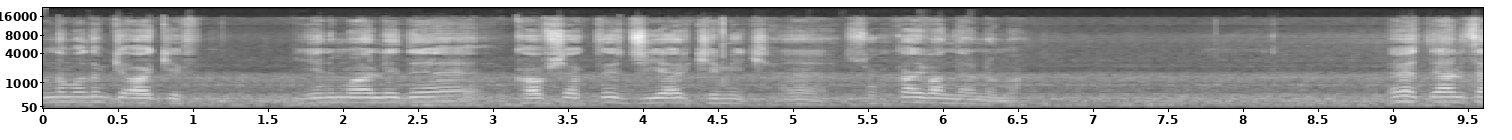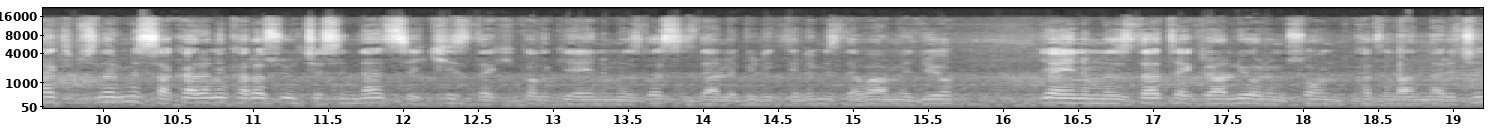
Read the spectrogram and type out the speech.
Anlamadım ki Akif. Yeni mahallede kavşakta ciğer kemik. He, sokak hayvanlarına mı? Evet değerli takipçilerimiz Sakarya'nın Karasu ilçesinden 8 dakikalık yayınımızla sizlerle birlikteliğimiz devam ediyor. Yayınımızda tekrarlıyorum son katılanlar için.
